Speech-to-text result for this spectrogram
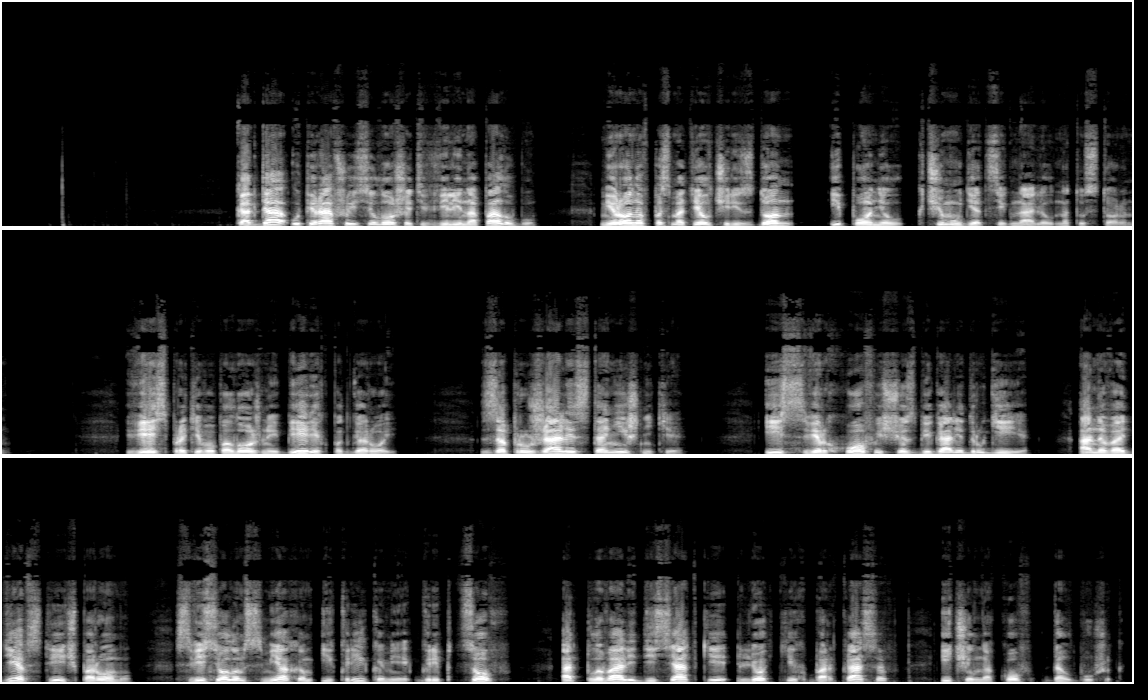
Когда упиравшуюся лошадь ввели на палубу, Миронов посмотрел через дон и понял, к чему дед сигналил на ту сторону. Весь противоположный берег под горой запружали станишники, и с верхов еще сбегали другие, а на воде встреч парому с веселым смехом и криками грибцов отплывали десятки легких баркасов и челноков-долбушек.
